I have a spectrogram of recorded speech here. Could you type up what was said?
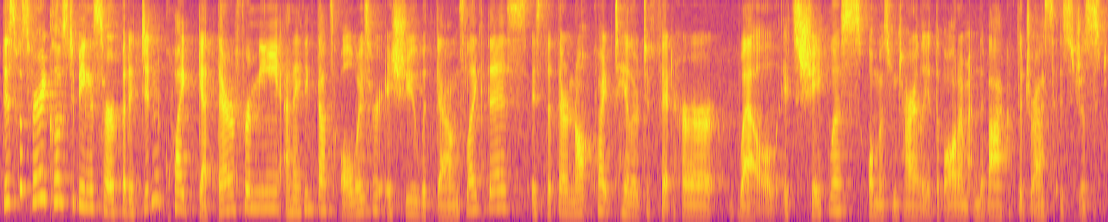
This was very close to being a serve, but it didn't quite get there for me, and I think that's always her issue with gowns like this, is that they're not quite tailored to fit her well. It's shapeless almost entirely at the bottom, and the back of the dress is just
